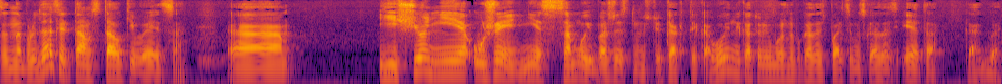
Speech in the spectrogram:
наблюдатель там сталкивается э, еще не уже не с самой божественностью как таковой, на которую можно показать пальцем и сказать это, как бы,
